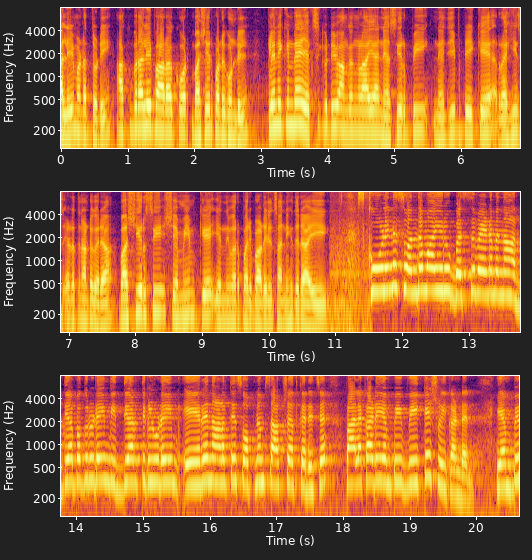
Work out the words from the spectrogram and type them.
അലി മടത്തൊടി അക്ബർ അലി പാറക്കോട് ബഷീർ പടുകുണ്ടിൽ ക്ലിനിക്കിന്റെ എക്സിക്യൂട്ടീവ് അംഗങ്ങളായ Naseer P Najeeb T K Raheez Edathanattukara Basheer C Shameem K എന്നിവർ പരിപാടിയിൽ സന്നിഹിതരായി. സ്കൂളിന് സ്വന്തമായൊരു ബസ് വേണമെന്ന അധ്യാപകരുടെയും വിദ്യാർത്ഥികളുടെയും ഏറെ നാളത്തെ സ്വപ്നം സാക്ഷാത്കരിച്ച് Palakkad M P V K Sreekandan. M P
